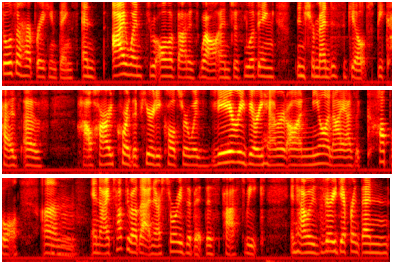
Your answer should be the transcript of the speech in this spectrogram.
those are heartbreaking things and I went through all of that as well and just living in tremendous guilt because of how hardcore the purity culture was very very hammered on Neil and I as a couple. Um and I talked about that in our stories a bit this past week and how it was very different than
